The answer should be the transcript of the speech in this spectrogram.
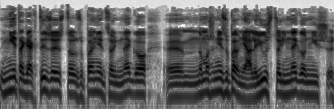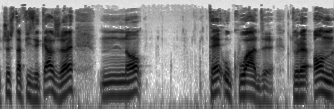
nie tak jak ty, że jest to zupełnie co innego, no może nie zupełnie, ale już co innego niż czysta fizyka, że mm, no te układy, które on e,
